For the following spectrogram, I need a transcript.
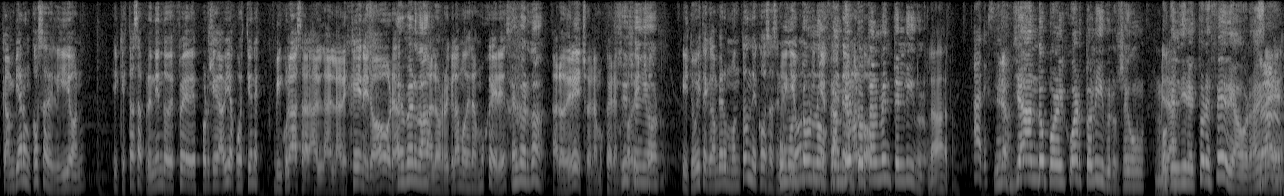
cambiaron cosas del guion y que estás aprendiendo de Fede porque había cuestiones vinculadas a, a la, a la de género ahora, Es verdad. a los reclamos de las mujeres, es verdad. a los derechos de las mujeres, Sí, mejor señor. dicho. Y tuviste que cambiar un montón de cosas en Un el guion montón y no, que Fede te cambié totalmente el libro. Claro. Ah. Ya ando por el cuarto libro, según. Mirá. Porque el director es Fede ahora, ¿eh? Claro.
